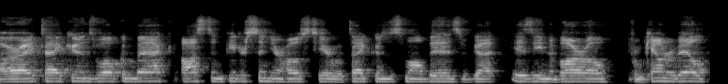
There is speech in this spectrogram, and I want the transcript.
All right, Tycoons, welcome back. Austin Peterson, your host here with Tycoons of Small Biz. We've got Izzy Navarro from Counterveil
